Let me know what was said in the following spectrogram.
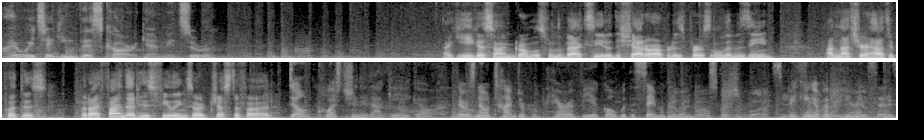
Why are we taking this car again, Mitsuru? Akihiko-san grumbles from the back seat of the Shadow Operative's personal limousine. I'm not sure how to put this, but I find that his feelings are justified. Don't question it, Akihiko. There was no time to prepare a vehicle with the same equipment. Speaking of appearances,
